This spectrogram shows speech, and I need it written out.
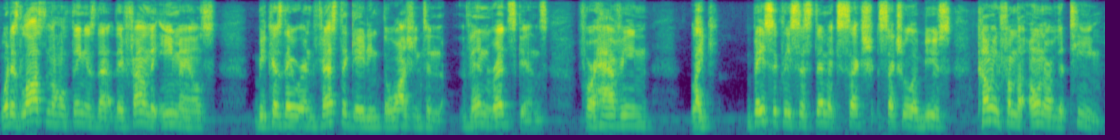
what is lost in the whole thing is that they found the emails because they were investigating the Washington then Redskins for having like basically systemic sex- sexual abuse coming from the owner of the team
